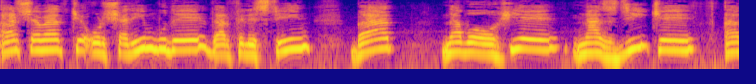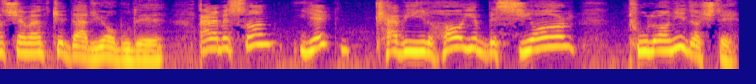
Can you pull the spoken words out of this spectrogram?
عرض شود که اورشلیم بوده در فلسطین. بعد نواحی نزدیک عرض شود که دریا بوده. عربستان یک کویرهای بسیار طولانی داشته.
